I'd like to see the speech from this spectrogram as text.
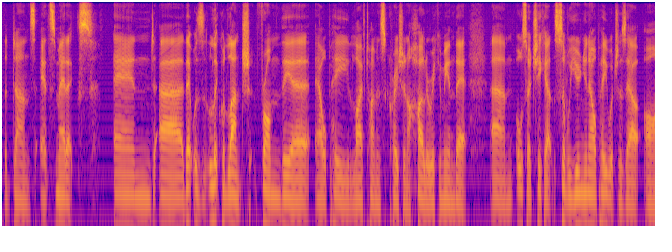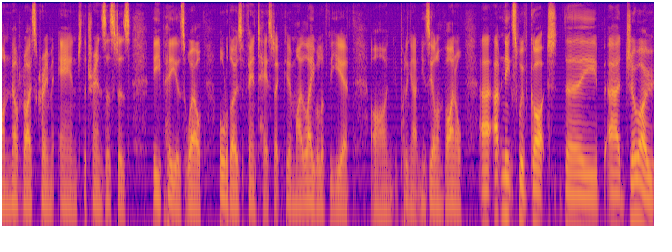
the dance asthmatics and uh, that was liquid lunch from their lp lifetime and secretion i highly recommend that um, also check out the civil union lp which is out on melted ice cream and the transistors ep as well all of those are fantastic They're my label of the year on putting out new zealand vinyl uh, up next we've got the uh, duo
